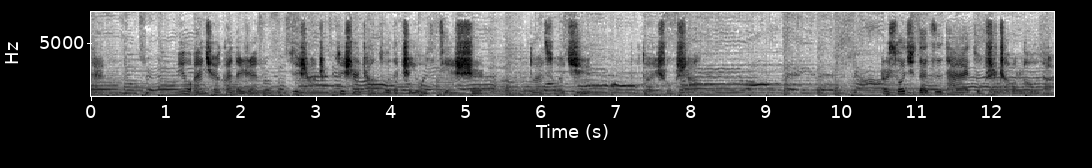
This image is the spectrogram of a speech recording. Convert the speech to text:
感。没有安全感的人，最擅长最擅长做的只有一件事：不断索取，断受伤。而索取的姿态总是丑陋的，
